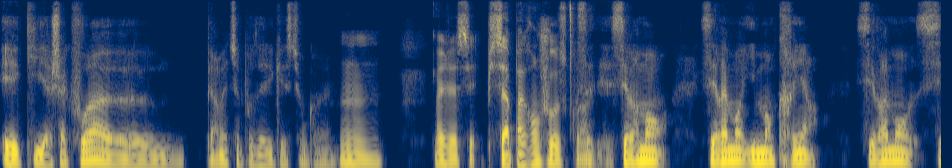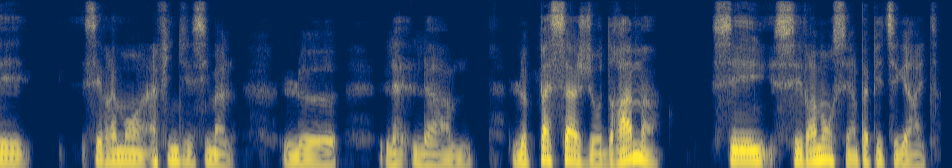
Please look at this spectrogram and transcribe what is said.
et qui à chaque fois euh, permet de se poser des questions quand même. Mmh. Ouais, je sais. Puis ça a pas grand chose, quoi. C'est vraiment, c'est vraiment, il manque rien. C'est vraiment, c'est, c'est vraiment infinitésimal. Le, la, la- le passage au drame, c'est, vraiment, c'est un papier de cigarette.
